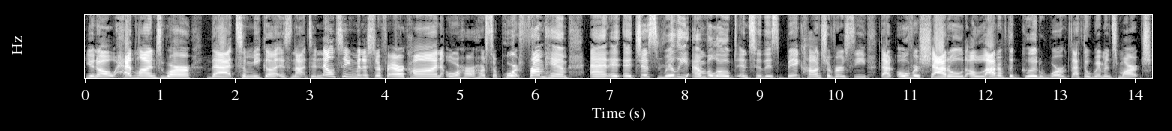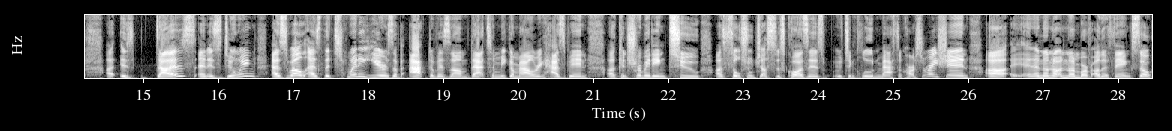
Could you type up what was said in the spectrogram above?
you know, headlines were that Tamika is not denouncing Minister Farrakhan or her her support from him, and it, it just really enveloped into this big controversy that overshadowed a lot of the good work that the Women's March uh, is does and is doing, as well as the 20 years of activism that Tamika Mallory has been uh, contributing to uh, social justice causes, which include mass incarceration uh, and a, a number of other things. So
